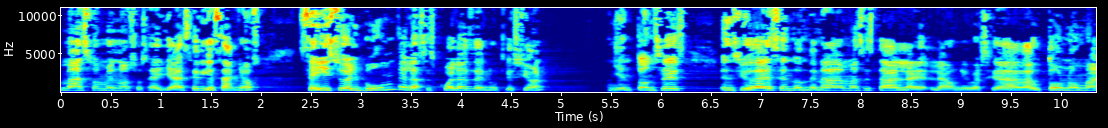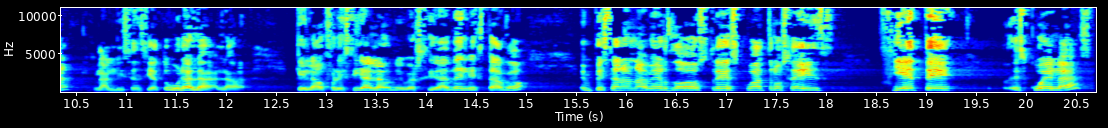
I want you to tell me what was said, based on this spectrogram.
más o menos, o sea, ya hace 10 años, se hizo el boom de las escuelas de nutrición y entonces, en ciudades en donde nada más está la, universidad autónoma, la licenciatura, la, la, que la ofrecía la Universidad del Estado, empezaron a haber dos, tres, cuatro, seis, siete escuelas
